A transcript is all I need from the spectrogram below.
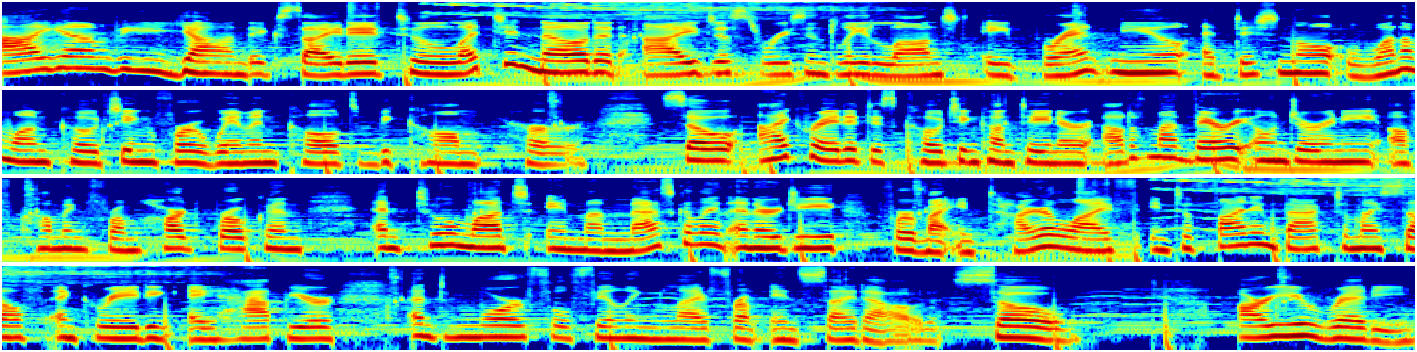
I am beyond excited to let you know that I just recently launched a brand new additional one on one coaching for women called Become Her. So, I created this coaching container out of my very own journey of coming from heartbroken and too much in my masculine energy for my entire life into finding back to myself and creating a happier and more fulfilling life from inside out. So, are you ready?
